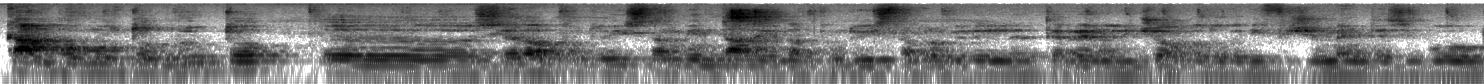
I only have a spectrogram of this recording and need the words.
campo molto brutto, eh, sia dal punto di vista ambientale che dal punto di vista proprio del terreno di gioco dove difficilmente si può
